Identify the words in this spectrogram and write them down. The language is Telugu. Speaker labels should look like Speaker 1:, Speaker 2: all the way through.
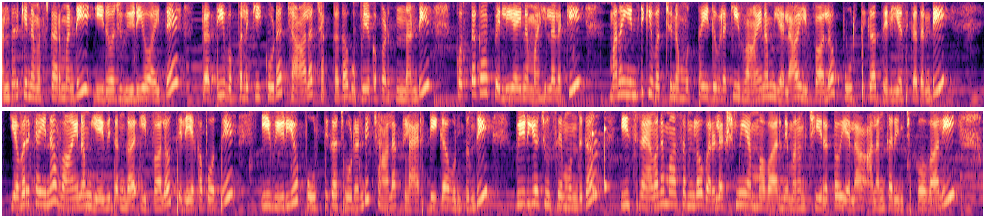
Speaker 1: అందరికీ నమస్కారం అండి. ఈరోజు వీడియో అయితే ప్రతి ఒక్కరికి కూడా చాలా చక్కగా ఉపయోగపడుతుందండి. కొత్తగా పెళ్ళి అయిన మహిళలకి మన ఇంటికి వచ్చిన ముత్తైదువులకి వాయనం ఎలా ఇవ్వాలో పూర్తిగా తెలియదు కదండి. ఎవరికైనా వాయనం ఏ విధంగా ఇవ్వాలో తెలియకపోతే ఈ వీడియో పూర్తిగా చూడండి. చాలా క్లారిటీగా ఉంటుంది. వీడియో చూసే ముందుగా ఈ శ్రావణ మాసంలో వరలక్ష్మి అమ్మవారిని మనం చీరతో ఎలా అలంకరించుకోవాలి?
